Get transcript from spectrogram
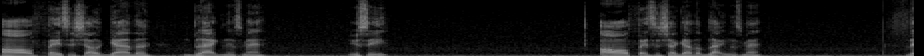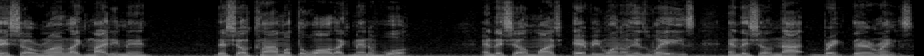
All faces shall gather blackness, man. You see? All faces shall gather blackness, man. They shall run like mighty men. They shall climb up the wall like men of war. And they shall march every one on his ways, and they shall not break their ranks.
